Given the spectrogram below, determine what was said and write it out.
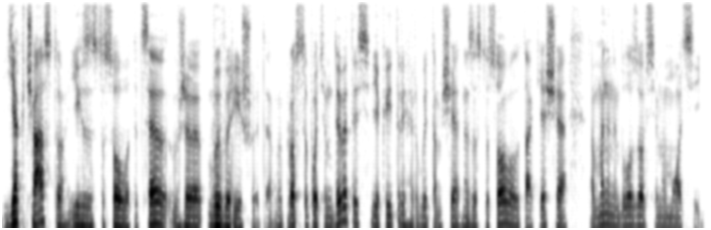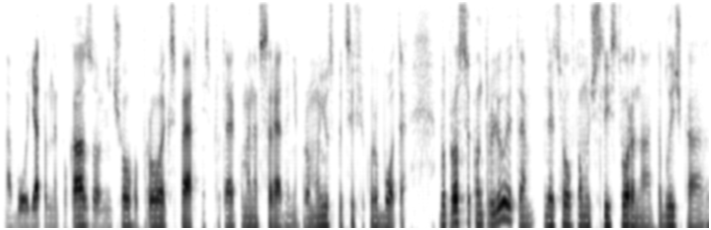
Як часто їх застосовувати, це вже ви вирішуєте. Ви просто потім дивитесь, який тригер ви там ще не застосовували. Так, я ще там в мене не було зовсім емоцій, або я там не показував нічого про експертність, про те, як у мене всередині, про мою специфіку роботи. Ви просто контролюєте. Для цього, в тому числі, і створена табличка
